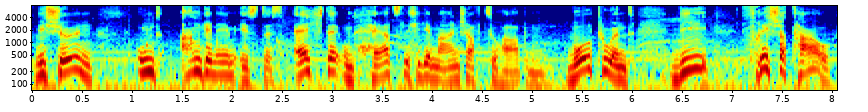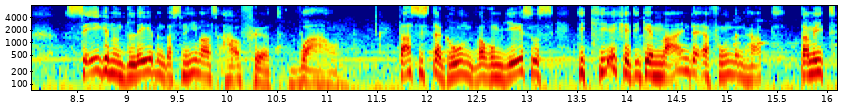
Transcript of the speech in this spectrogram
Wie schön und angenehm ist es, echte und herzliche Gemeinschaft zu haben. Wohltuend wie frischer Tau, Segen und Leben, das niemals aufhört. Wow! Das ist der Grund, warum Jesus die Kirche, die Gemeinde erfunden hat, damit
